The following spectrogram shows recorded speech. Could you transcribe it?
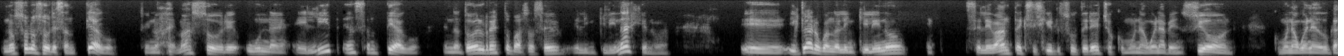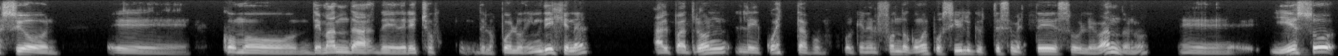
no solo sobre Santiago, sino además sobre una élite en Santiago, en donde todo el resto pasó a ser el inquilinaje, ¿no? Eh, y claro, cuando el inquilino se levanta a exigir sus derechos como una buena pensión, como una buena educación, eh, como demandas de derechos de los pueblos indígenas, al patrón le cuesta, porque en el fondo, ¿cómo es posible que usted se me esté sobrelevando, no? Eh, y mm. eso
